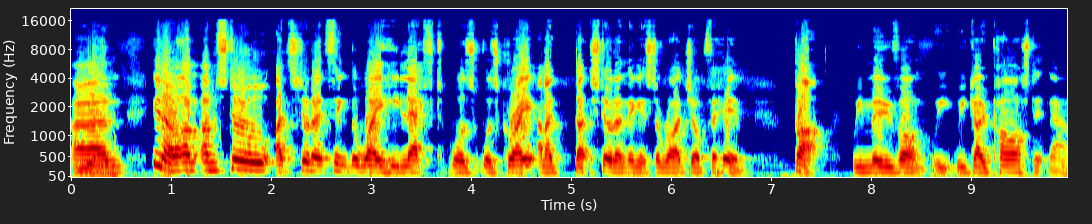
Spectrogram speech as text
Um, You know, I'm, I'm still, I still don't think the way he left was was great, and I still don't think it's the right job for him. But we move on. We we go past it now.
